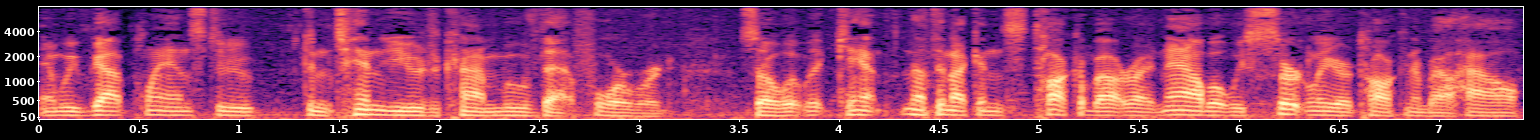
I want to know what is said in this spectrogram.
and we've got plans to continue to kind of move that forward. So it, it can't nothing I can talk about right now, but we certainly are talking about how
